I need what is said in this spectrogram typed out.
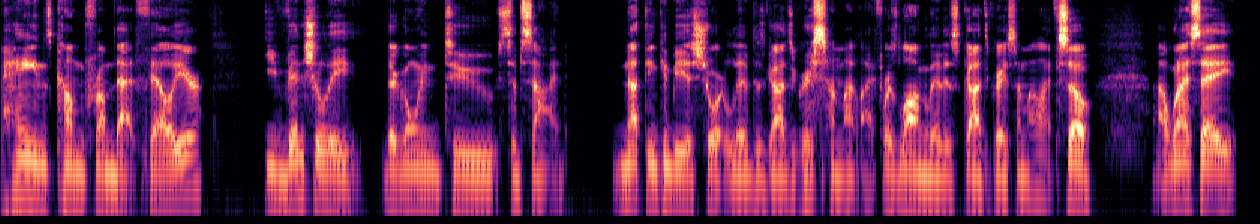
pains come from that failure, eventually they're going to subside. Nothing can be as short lived as God's grace on my life, or as long lived as God's grace on my life. So uh, when I say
